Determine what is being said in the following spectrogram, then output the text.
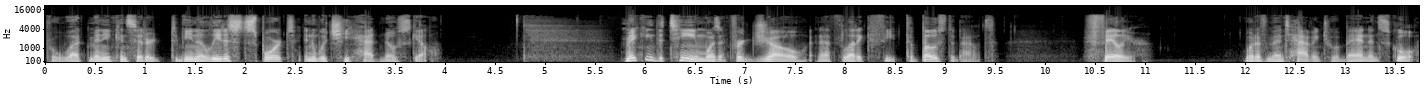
for what many considered to be an elitist sport in which he had no skill. Making the team wasn't for Joe an athletic feat to boast about. Failure would have meant having to abandon school,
